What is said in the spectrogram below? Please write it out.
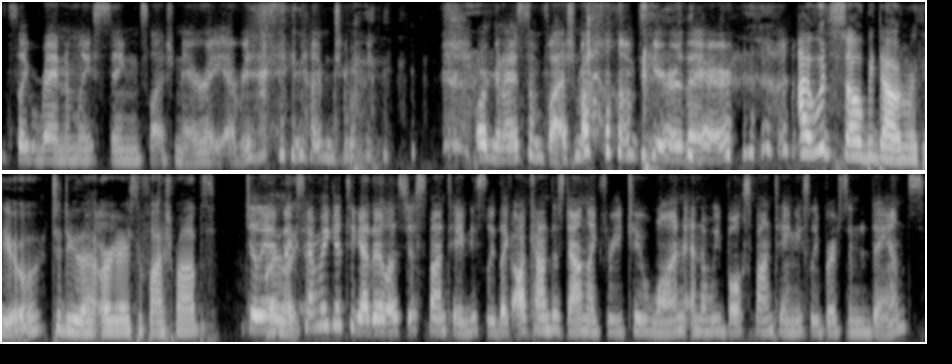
It's like randomly sing slash narrate everything I'm doing. Organize some flash mobs here or there. I would so be down with you to do that. Organize the flash mobs. Jillian, Or, next time we get together, let's just spontaneously like I'll count us down like three, two, one, and then we both spontaneously burst into dance.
